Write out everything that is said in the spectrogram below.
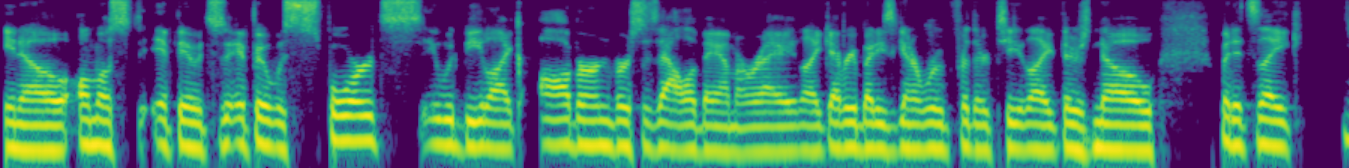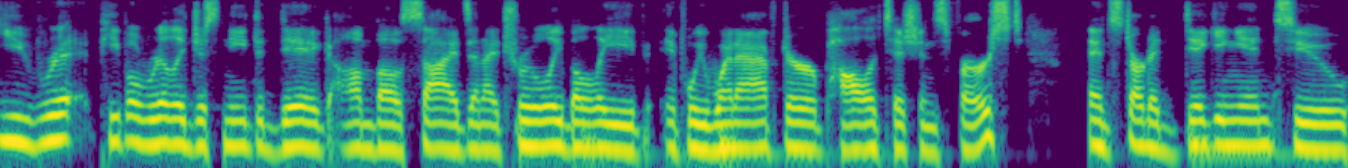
you know, almost if it was if it was sports, it would be like Auburn versus Alabama, right? Like everybody's gonna root for their team. Like there's no, but it's like you re- people really just need to dig on both sides. And i truly believe if we went after politicians first and started digging into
